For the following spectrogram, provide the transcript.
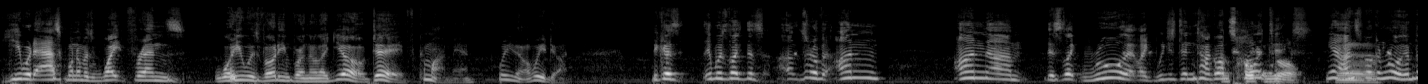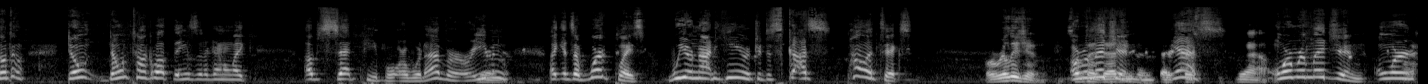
he would ask one of his white friends what he was voting for, and they're like, "Yo, Dave, come on, man, what are you doing? What are you doing?" Because it was like this uh, sort of un, un, um, this like rule that like we just didn't talk about Unspoken politics. rule. Yeah, Yeah. unspoken rule. Don't talk, don't don't talk about things that are gonna like upset people or whatever, or even Yeah. like it's a workplace. We are not here to discuss politics or religion. or religion. yes. yeah. Or religion or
